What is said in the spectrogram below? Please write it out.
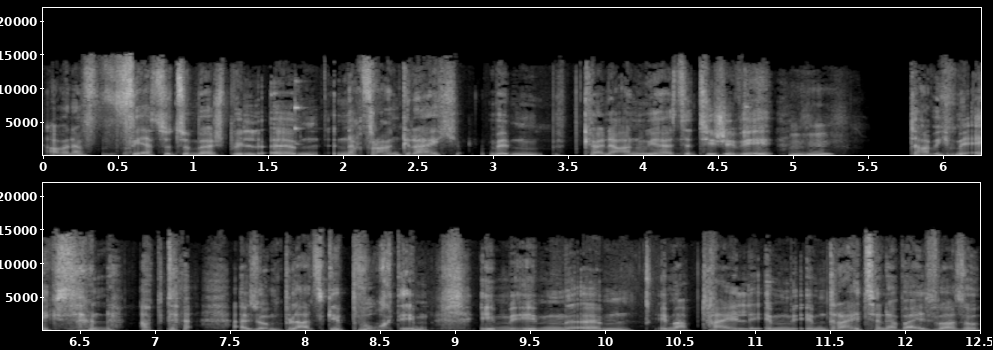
Aber dann fährst du zum Beispiel ähm, nach Frankreich mit einem, keine Ahnung, wie heißt der, TGW? Mhm. Da habe ich mir extra ab da, also einen Platz gebucht im, im, im, ähm, im Abteil im, im 13er, weil es war so,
